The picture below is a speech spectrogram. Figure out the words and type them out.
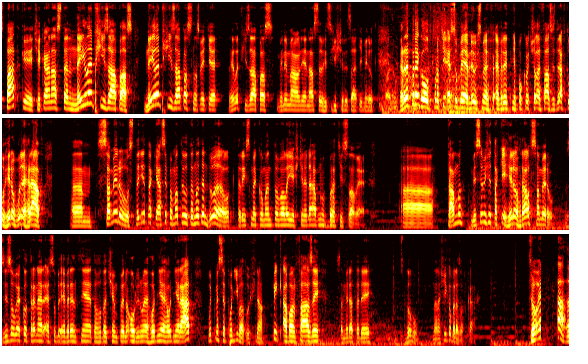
zpátky, čeká nás ten nejlepší zápas, nejlepší zápas na světě, nejlepší zápas minimálně následujících 60 minut. Repregold proti SUB, my už jsme v evidentně pokročilé fázi draftu, Hero bude hrát. Um, Samiru, stejně tak já si pamatuju tenhle ten duel, který jsme komentovali ještě nedávno v Bratislavě. A tam myslím, že taky Hero hrál Samiru. Zizou jako trenér SUB evidentně tohoto championa ordinuje hodně, hodně rád. Pojďme se podívat už na pick a ban fázi. Samira tedy znovu na našich obrazovkách. To je uh,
